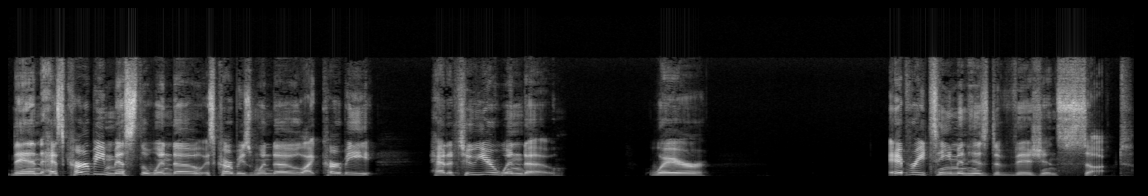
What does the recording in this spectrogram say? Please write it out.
then has Kirby missed the window? Is Kirby's window like Kirby had a two year window where every team in his division sucked.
